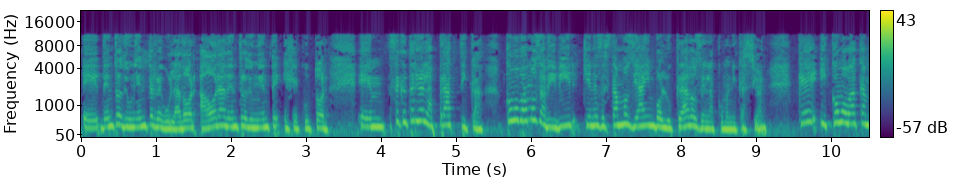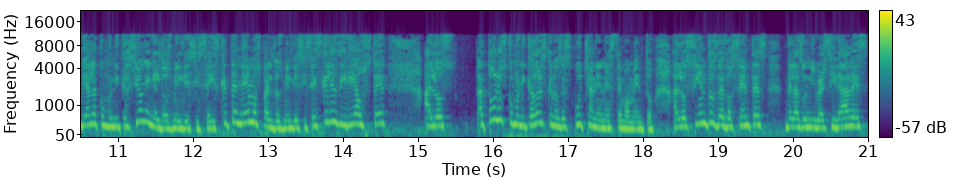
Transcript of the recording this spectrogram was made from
eh, dentro de un ente regulador, ahora dentro de un ente ejecutor. Eh, secretario de la práctica, ¿cómo vamos a vivir quienes estamos ya involucrados en la comunicación? ¿Qué y cómo va a cambiar la comunicación en el 2016? ¿Qué tenemos para el 2016? ¿Qué les diría usted a los a todos los comunicadores que nos escuchan en este momento, a los cientos de docentes de las universidades,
